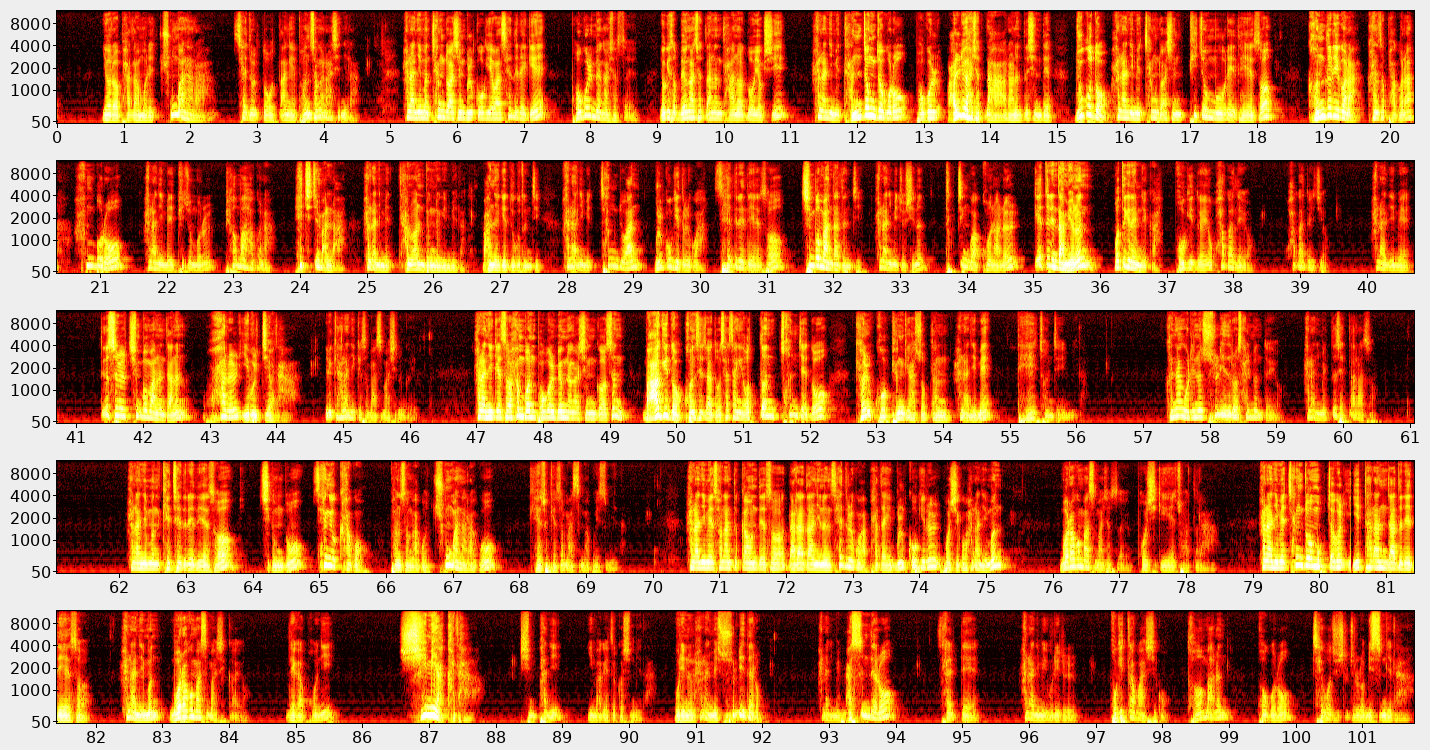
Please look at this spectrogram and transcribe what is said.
여러 바닷물에 충만하라 새들도 땅에 번성을 하시니라. 하나님은 창조하신 물고기와 새들에게 복을 명하셨어요. 여기서 명하셨다는 단어도 역시 하나님이 단정적으로 복을 완료하셨다라는 뜻인데 누구도 하나님이 창조하신 피조물에 대해서 건드리거나 간섭하거나 함부로 하나님의 피조물을 폄하하거나 해치지 말라. 하나님의 단호한 명령입니다. 만약에 누구든지 하나님이 창조한 물고기들과 새들에 대해서 침범한다든지 하나님이 주시는 특징과 권한을 깨뜨린다면 어떻게 됩니까? 복이 돼요? 화가 돼요? 화가 되죠. 하나님의 뜻을 침범하는 자는 화를 입을지어다. 이렇게 하나님께서 말씀하시는 거예요. 하나님께서 한 번 복을 명령하신 것은 마귀도 권세자도 세상의 어떤 천재도 결코 변개할 수 없다는 하나님의 대전제입니다. 그냥 우리는 순리대로 살면 돼요. 하나님의 뜻에 따라서. 하나님은 개체들에 대해서 지금도 생육하고 번성하고 충만하라고 계속해서 말씀하고 있습니다. 하나님의 선한 뜻 가운데서 날아다니는 새들과 바다의 물고기를 보시고 하나님은 뭐라고 말씀하셨어요? 보시기에 좋았더라. 하나님의 창조 목적을 이탈한 자들에 대해서 하나님은 뭐라고 말씀하실까요? 내가 보니 심히 약하다. 심판이 임하게 될 것입니다. 우리는 하나님의 순리대로 하나님의 말씀대로 살 때 하나님이 우리를 복 있다고 하시고 더 많은 복으로 채워주실 줄로 믿습니다.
